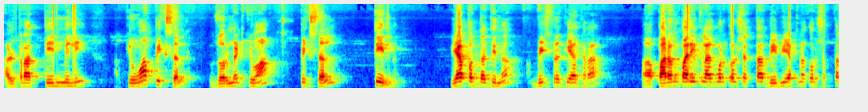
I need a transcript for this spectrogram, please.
अल्ट्रा तीन मिली किंवा पिक्सल जोरमेट किंवा पिक्सल तीन. या पद्धतीनं बीज प्रक्रिया करा. पारंपरिक लागवड करू शकता बी बी एफनं करू शकता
